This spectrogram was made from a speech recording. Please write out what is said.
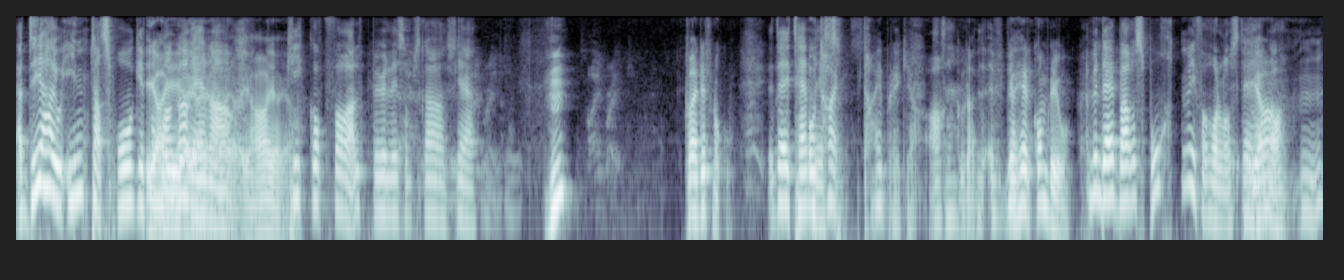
Ja, det har jo inntatt språket på mange ja, ja, arenaer. Ja, ja, ja. Kickoff for alt mulig som skal skje. Hm? Hva er det for noe? Det er tennis. tie, tiebreak, ja. Akkurat. Ja, her kom det jo. Men det er bare sporten vi forholder oss til her nå. Mm.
